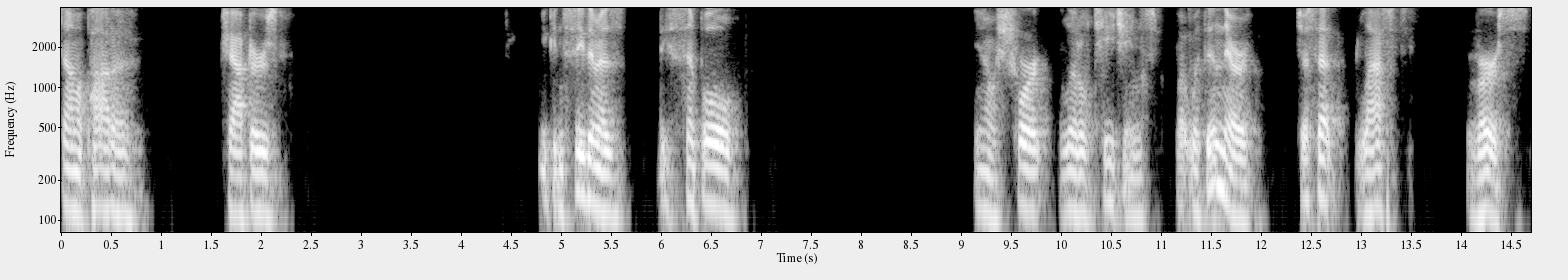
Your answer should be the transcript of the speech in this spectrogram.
Dhammapada chapters, you can see them as these simple, you know, short little teachings, but within there, just that last verse,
